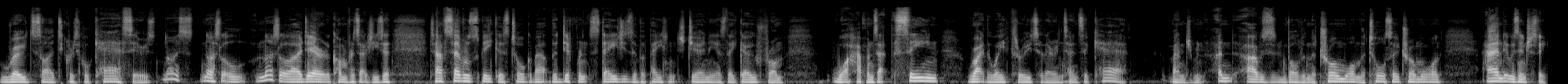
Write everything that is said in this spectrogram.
Roadside to Critical Care series. Nice, nice little, nice little idea at a conference actually to to have several speakers talk about the different stages of a patient's journey as they go from what happens at the scene right the way through to their intensive care management. And I was involved in the trauma one, the torso trauma one, and it was interesting.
